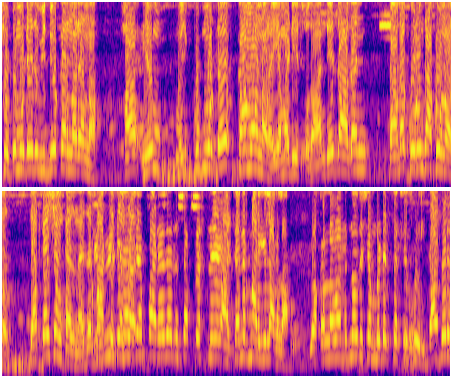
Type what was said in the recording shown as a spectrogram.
छोटे मोठे उद्योग करणाऱ्यांना हा हे म्हणजे खूप मोठं काम होणार आहे एम आय डी सुद्धा. आणि ते दादा दादा करून दाखवणारच. त्यात काही शंकाच नाही. जर बाकी त्यांचा पाण्याचा जसा प्रश्न अचानक मार्गी लागला. लोकांना वाटत नव्हतं शंभर टक्के सक्सेस होईल. का तर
